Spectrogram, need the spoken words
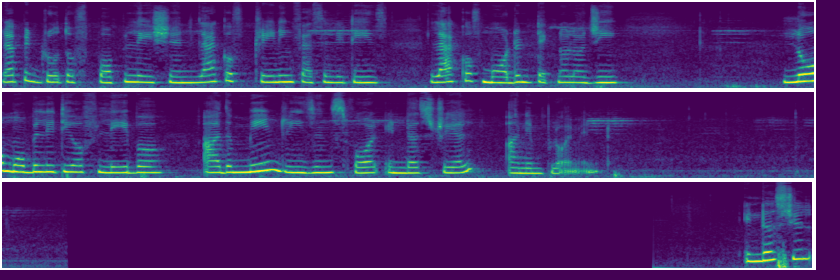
rapid growth of population, lack of training facilities, lack of modern technology, low mobility of labor, are the main reasons for industrial unemployment. Industrial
